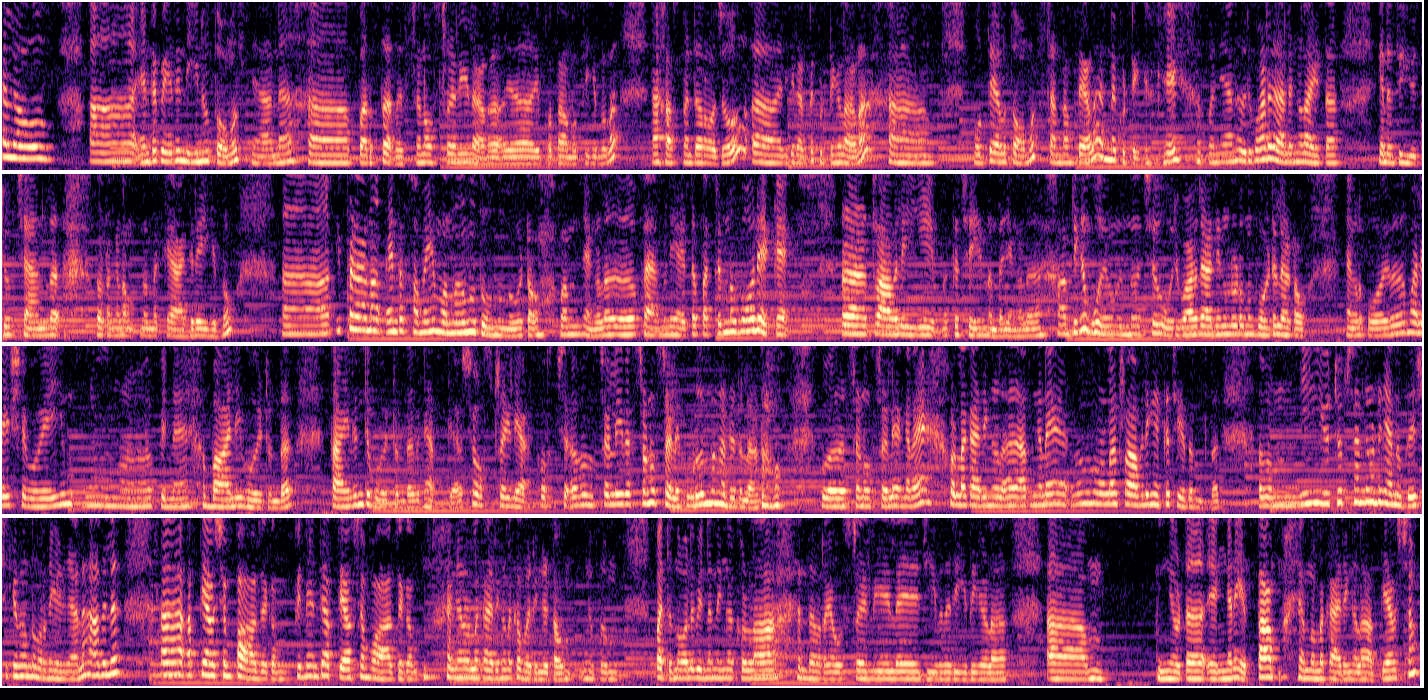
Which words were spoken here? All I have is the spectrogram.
Hello എന്റെ പേര് നീനു തോമസ്. ഞാൻ പെർത്ത് വെസ്റ്റേൺ ഓസ്ട്രേലിയയിലാണ് ഇപ്പോൾ താമസിക്കുന്നത്. ഹസ്ബൻഡ് റോജോ. എനിക്ക് രണ്ട് കുട്ടികളാണ്. മൂത്തയാൾ തോമസ് രണ്ടാമത്തെ ആൾ എന്റെ കുട്ടി. ഓക്കെ അപ്പോൾ ഞാൻ ഒരുപാട് കാലങ്ങളായിട്ട് ഇങ്ങനെ ഒരു യൂട്യൂബ് ചാനൽ തുടങ്ങണം എന്നൊക്കെ ആഗ്രഹിക്കുന്നു. ഇപ്പോഴാണ് എന്റെ സമയം വന്നതെന്ന് തോന്നുന്നു കേട്ടോ. അപ്പം ഞങ്ങൾ ഫാമിലിയായിട്ട് പറ്റുന്ന പോലെയൊക്കെ ട്രാവൽ ചെയ്യുകയും ഒക്കെ ചെയ്യുന്നുണ്ട് ഞങ്ങൾ അധികം പോയി എന്ന് വെച്ചാൽ ഒരുപാട് രാജ്യങ്ങളോടൊന്നും പോയിട്ടില്ല കേട്ടോ. ഞങ്ങൾ പോയത് മലേഷ്യ പോയും പിന്നെ ബാലി പോയിട്ടുണ്ട് തായ്ലൻഡ് പോയിട്ടുണ്ട് പിന്നെ അത്യാവശ്യം ഓസ്ട്രേലിയ. കുറച്ച് ഓസ്ട്രേലിയ വെസ്റ്റേൺ ഓസ്ട്രേലിയ കൂടുതലൊന്നും കണ്ടിട്ടില്ല കേട്ടോ. വെസ്റ്റേൺ ഓസ്ട്രേലിയ അങ്ങനെ ഉള്ള കാര്യങ്ങൾ അങ്ങനെ ഉള്ള ട്രാവലിംഗ് ഒക്കെ ചെയ്തിട്ടുണ്ട്. അപ്പം ഈ യൂട്യൂബ് ചാനൽ കൊണ്ട് ഞാൻ ഉദ്ദേശിക്കുന്നതെന്ന് പറഞ്ഞു കഴിഞ്ഞാൽ അതിൽ അത്യാവശ്യം പാചകം പിന്നെ എന്റെ അത്യാവശ്യം വാചകം അങ്ങനെയുള്ള കാര്യങ്ങളൊക്കെ വരും കേട്ടോ. ഇപ്പം പറ്റുന്ന പോലെ പിന്നെ നിങ്ങൾക്കുള്ള എന്താ പറയുക ഓസ്ട്രേലിയയിലെ ജീവിത രീതികൾ um, ഇങ്ങോട്ട് എങ്ങനെ എത്താം എന്നുള്ള കാര്യങ്ങൾ അത്യാവശ്യം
